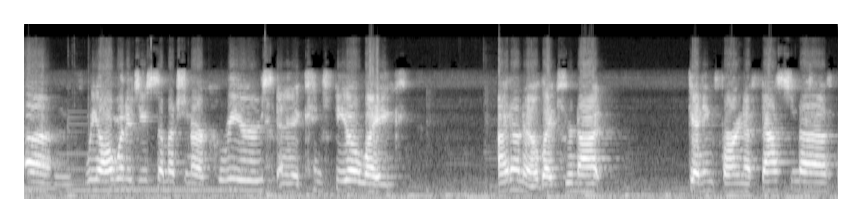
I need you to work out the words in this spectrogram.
Um, we all want to do so much in our careers, and it can feel like, I don't know, like you're not getting far enough fast enough,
